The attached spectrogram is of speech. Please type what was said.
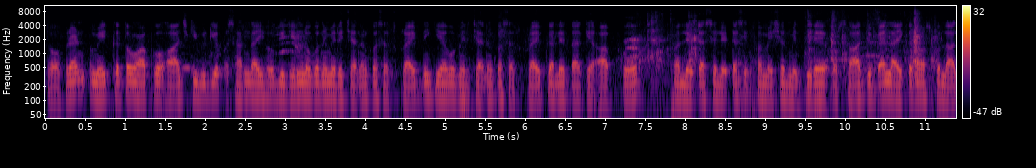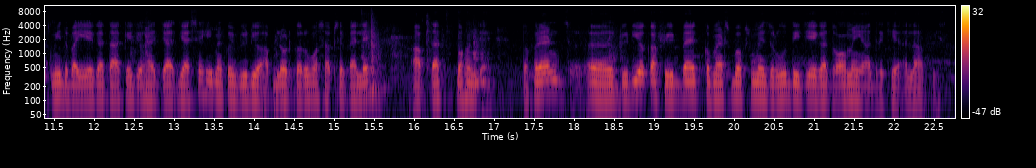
تو فرینڈ، امید کرتا ہوں آپ کو آج کی ویڈیو پسند آئی ہوگی۔ جن لوگوں نے میرے چینل کو سبسکرائب نہیں کیا، وہ میرے چینل کو سبسکرائب کر لیں تاکہ آپ کو لیٹسٹ سے لیٹسٹ انفارمیشن ملتی رہے اور ساتھ جو بیل آئیکن ہے، اس کو لازمی دبائیے گا تاکہ جو ہے جیسے ہی میں کوئی ویڈیو اپلوڈ کروں، وہ سب سے پہلے آپ تک پہنچ جائے۔ تو فرینڈز ویڈیو کا فیڈ بیک کمنٹس باکس میں ضرور دیجیے گا۔ دعا میں یاد رکھیے۔ اللہ حافظ۔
